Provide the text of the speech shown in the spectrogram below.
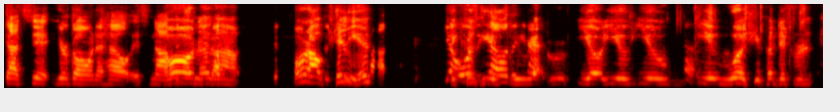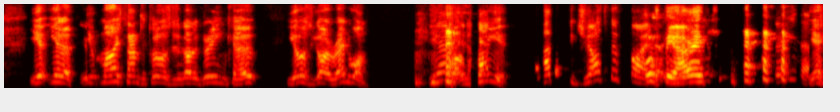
that's it. You're going to hell. It's not Oh, the true no, God, that. Or I'll kill you. God." Yeah, because or the- you, yeah, you, you, you, you, you worship a different. You, you know, you, my Santa Claus has got a green coat. Yours got a red one. yeah, I'll kill you. How do we justify Must that? be You know what I Irish. mean? Yeah.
